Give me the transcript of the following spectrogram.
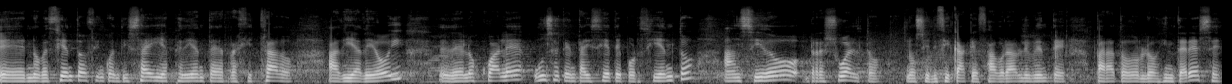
956 eh, expedientes registrados a día de hoy, eh, de los cuales un 77% han sido resueltos. No significa que favorablemente para todos los intereses,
